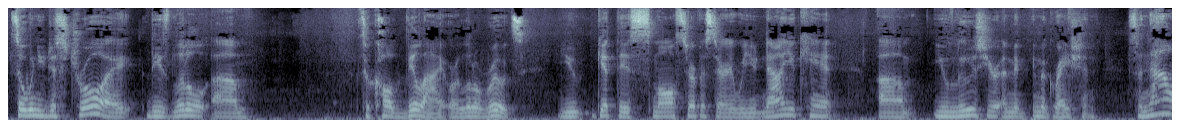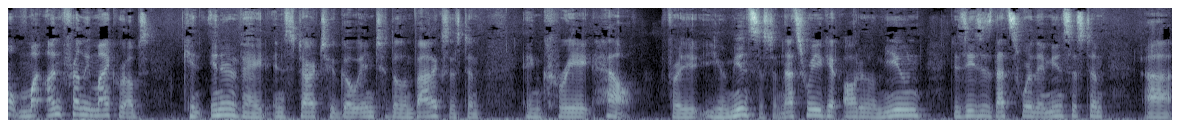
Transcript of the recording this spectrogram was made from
So when you destroy these little um, so-called villi or little roots, you get this small surface area where you now you can't um, you lose your immigration. So now my unfriendly microbes can innervate and start to go into the lymphatic system and create hell for your immune system. That's where you get autoimmune diseases. That's where the immune system, uh,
